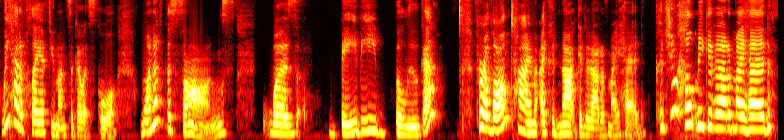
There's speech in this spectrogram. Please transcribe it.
We had a play a few months ago at school. One of the songs was Baby Beluga. For a long time, I could not get it out of my head. Could you help me get it out of my head?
